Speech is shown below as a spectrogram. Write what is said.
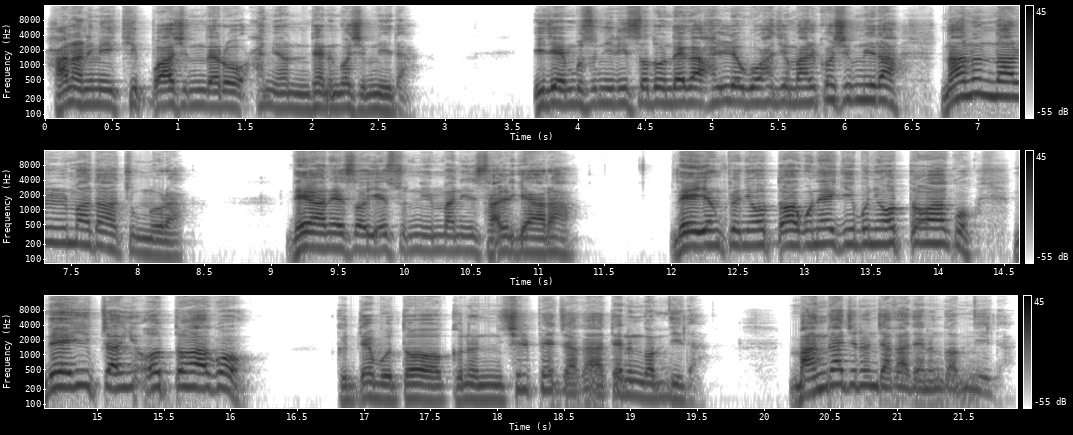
하나님이 기뻐하시는 대로 하면 되는 것입니다. 이제 무슨 일이 있어도 내가 하려고 하지 말 것입니다. 나는 날마다 죽노라. 내 안에서 예수님만이 살게 하라. 내 형편이 어떠하고 내 기분이 어떠하고 내 입장이 어떠하고 그때부터 그는 실패자가 되는 겁니다. 망가지는 자가 되는 겁니다.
